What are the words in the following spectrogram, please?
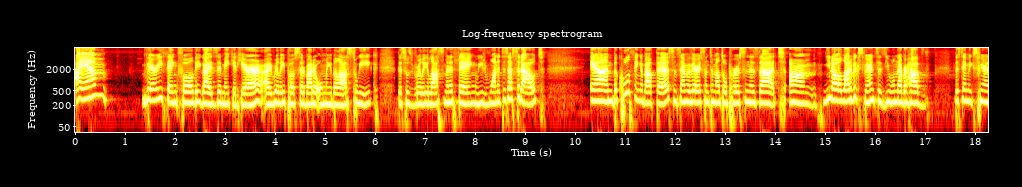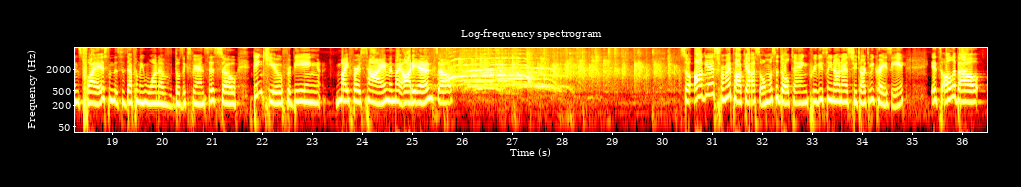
I am very thankful that you guys did make it here. I really posted about it only the last week. This was really last minute thing. We wanted to test it out. And the cool thing about this, since I'm a very sentimental person, is that, um, you know, a lot of experiences you will never have the same experience twice. And this is definitely one of those experiences. So thank you for being my first time in my audience. So. So, August for my podcast, Almost Adulting, previously known as Too Tired to Be Crazy, it's all about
